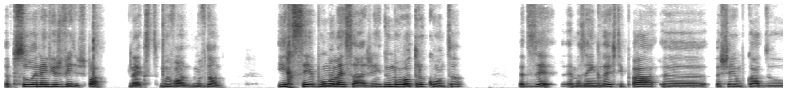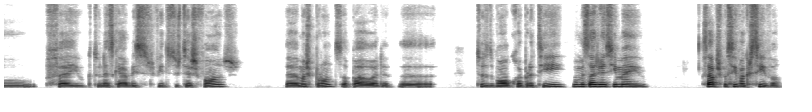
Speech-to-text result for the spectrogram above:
a pessoa nem vi os vídeos. Pá, next, move on, move on. E recebo uma mensagem de uma outra conta a dizer, mas em inglês, tipo, ah, eh, achei um bocado feio que tu nem sequer abrisses os vídeos dos teus fãs, eh, mas pronto, opá, olha, eh, tudo de bom a correr para ti. Uma mensagem assim meio, sabes, passiva-agressiva.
